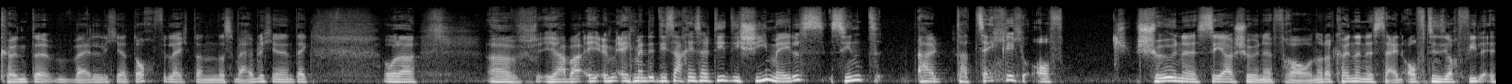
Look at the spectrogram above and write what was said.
könnte, weil ich ja doch vielleicht dann das Weibliche entdecke. Oder äh, ja, aber ich, ich meine, die Sache ist halt die, die Ski-Mails sind halt tatsächlich oft schöne, sehr schöne Frauen oder können es sein. Oft sind sie auch viele.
